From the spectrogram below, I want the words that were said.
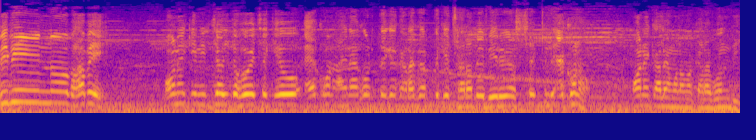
বিভিন্নভাবে অনেকে নির্যাতিত হয়েছে, কেউ এখন আয়নাঘর থেকে কারাগার থেকে ছাড়া পেয়ে বের হয়ে আসছে, কিন্তু এখনও অনেক আলেমলামা কারাবন্দি।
